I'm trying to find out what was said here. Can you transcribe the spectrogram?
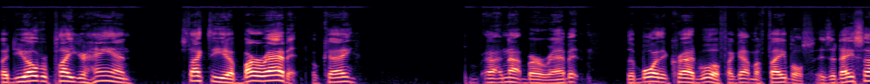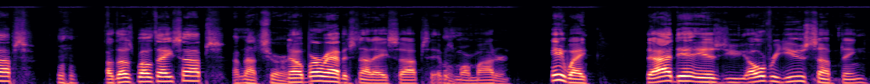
but you overplay your hand. It's like the uh, Br'er Rabbit, okay? Uh, not Br'er Rabbit, the boy that cried wolf. I got my fables. Is it Aesop's? Are those both Aesop's? I'm not sure. No, Br'er Rabbit's not Aesop's. It was more modern. Anyway, the idea is you overuse something,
